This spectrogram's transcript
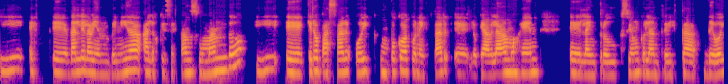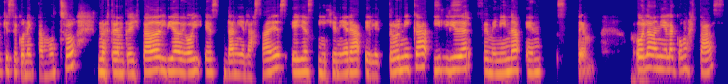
y eh, darle la bienvenida a los que se están sumando y eh, quiero pasar hoy un poco a conectar eh, lo que hablábamos en la introducción con la entrevista de hoy, que se conecta mucho. Nuestra entrevistada del día de hoy es Daniela Sáez. Ella es ingeniera electrónica y líder femenina en STEM. Hola Daniela, ¿cómo estás?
